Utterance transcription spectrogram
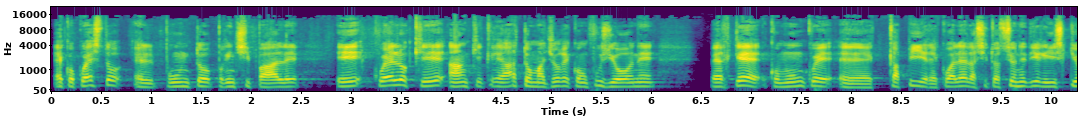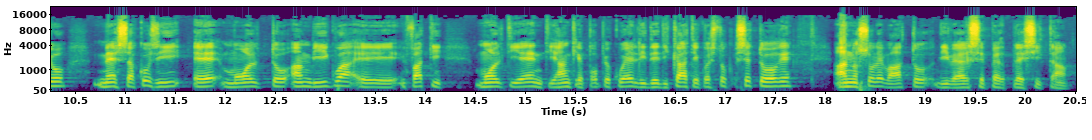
Ecco, questo è il punto principale e quello che ha anche creato maggiore confusione perché comunque eh, capire qual è la situazione di rischio messa così è molto ambigua e infatti molti enti, anche proprio quelli dedicati a questo settore, hanno sollevato diverse perplessità.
